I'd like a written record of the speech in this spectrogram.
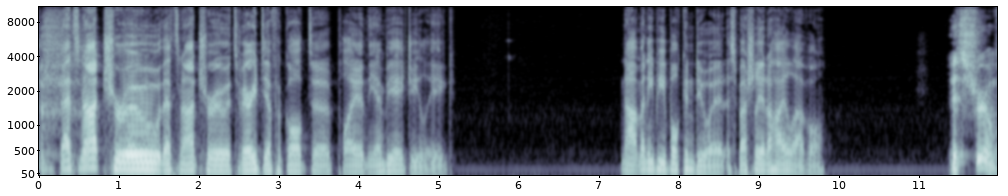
That's not true. That's not true. It's very difficult to play in the NBA G League. Not many people can do it, especially at a high level. It's true.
